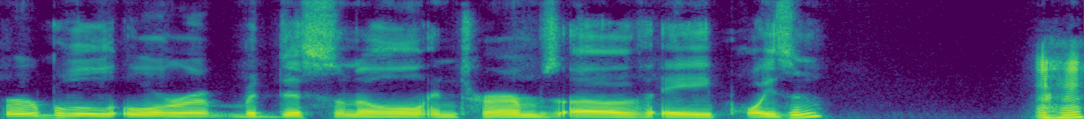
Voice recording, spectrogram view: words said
herbal or medicinal in terms of a poison. Mhm.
